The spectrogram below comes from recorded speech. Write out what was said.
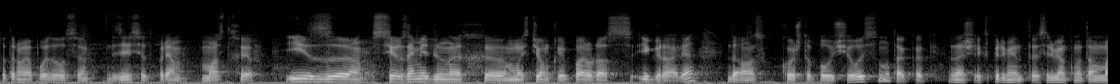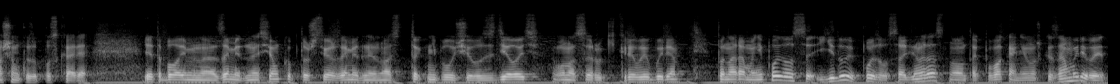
которым я пользовался, здесь это прям must have. Из э, сверхзамедленных э, мы с Тёмкой пару раз играли. Да, у нас кое-что получилось. Ну, так как, знаешь, эксперименты с ребенком мы там машинку запускали. И это была именно замедленная съемка, потому что сверхзамедленная у нас так не получилось сделать. У нас руки кривые были. Панорама не пользовался. Едой пользовался один раз, но он так по бокам немножко замыливает.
